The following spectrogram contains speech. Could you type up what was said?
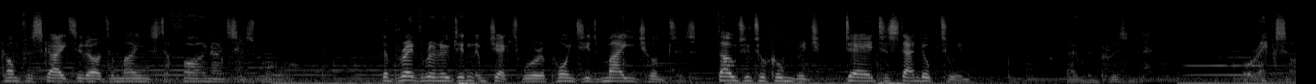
confiscated our domains to finance his war. The brethren who didn't object were appointed mage hunters. Those who took umbrage dared to stand up to him. They were imprisoned exiled.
